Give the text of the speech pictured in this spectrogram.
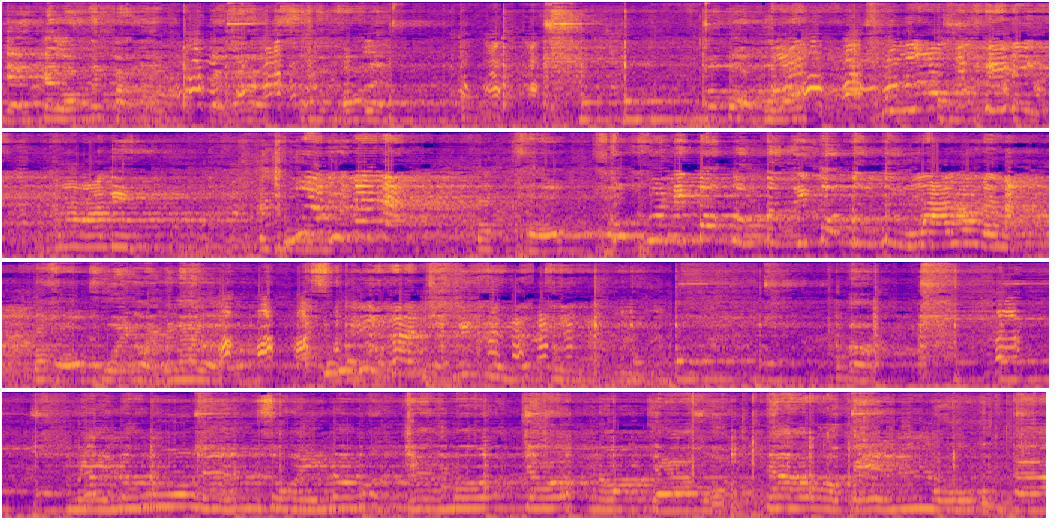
เดี๋ยวจะร้องให้ฟังแต่ว่าต้องเพราะเลยเมื่อบอกกูร้องมึงเล่าสักทีดิมาดิจะพูช่วดยอยู่นั่นน่ะก็ขอขอก็คือนี่บอกตึงตึงนี่บอกตึงตึงมาแล้วนั่นน่ะก็ขอคุยหน่อยไม่ได้เหรอคุยอยู่นั่นเนี่ยไม่ เป็นลูกเก่า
